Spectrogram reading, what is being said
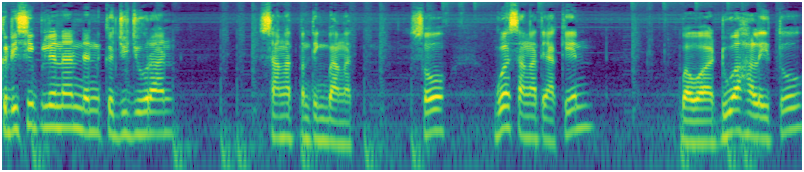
kedisiplinan dan kejujuran sangat penting banget so gue sangat yakin bahwa dua hal itu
